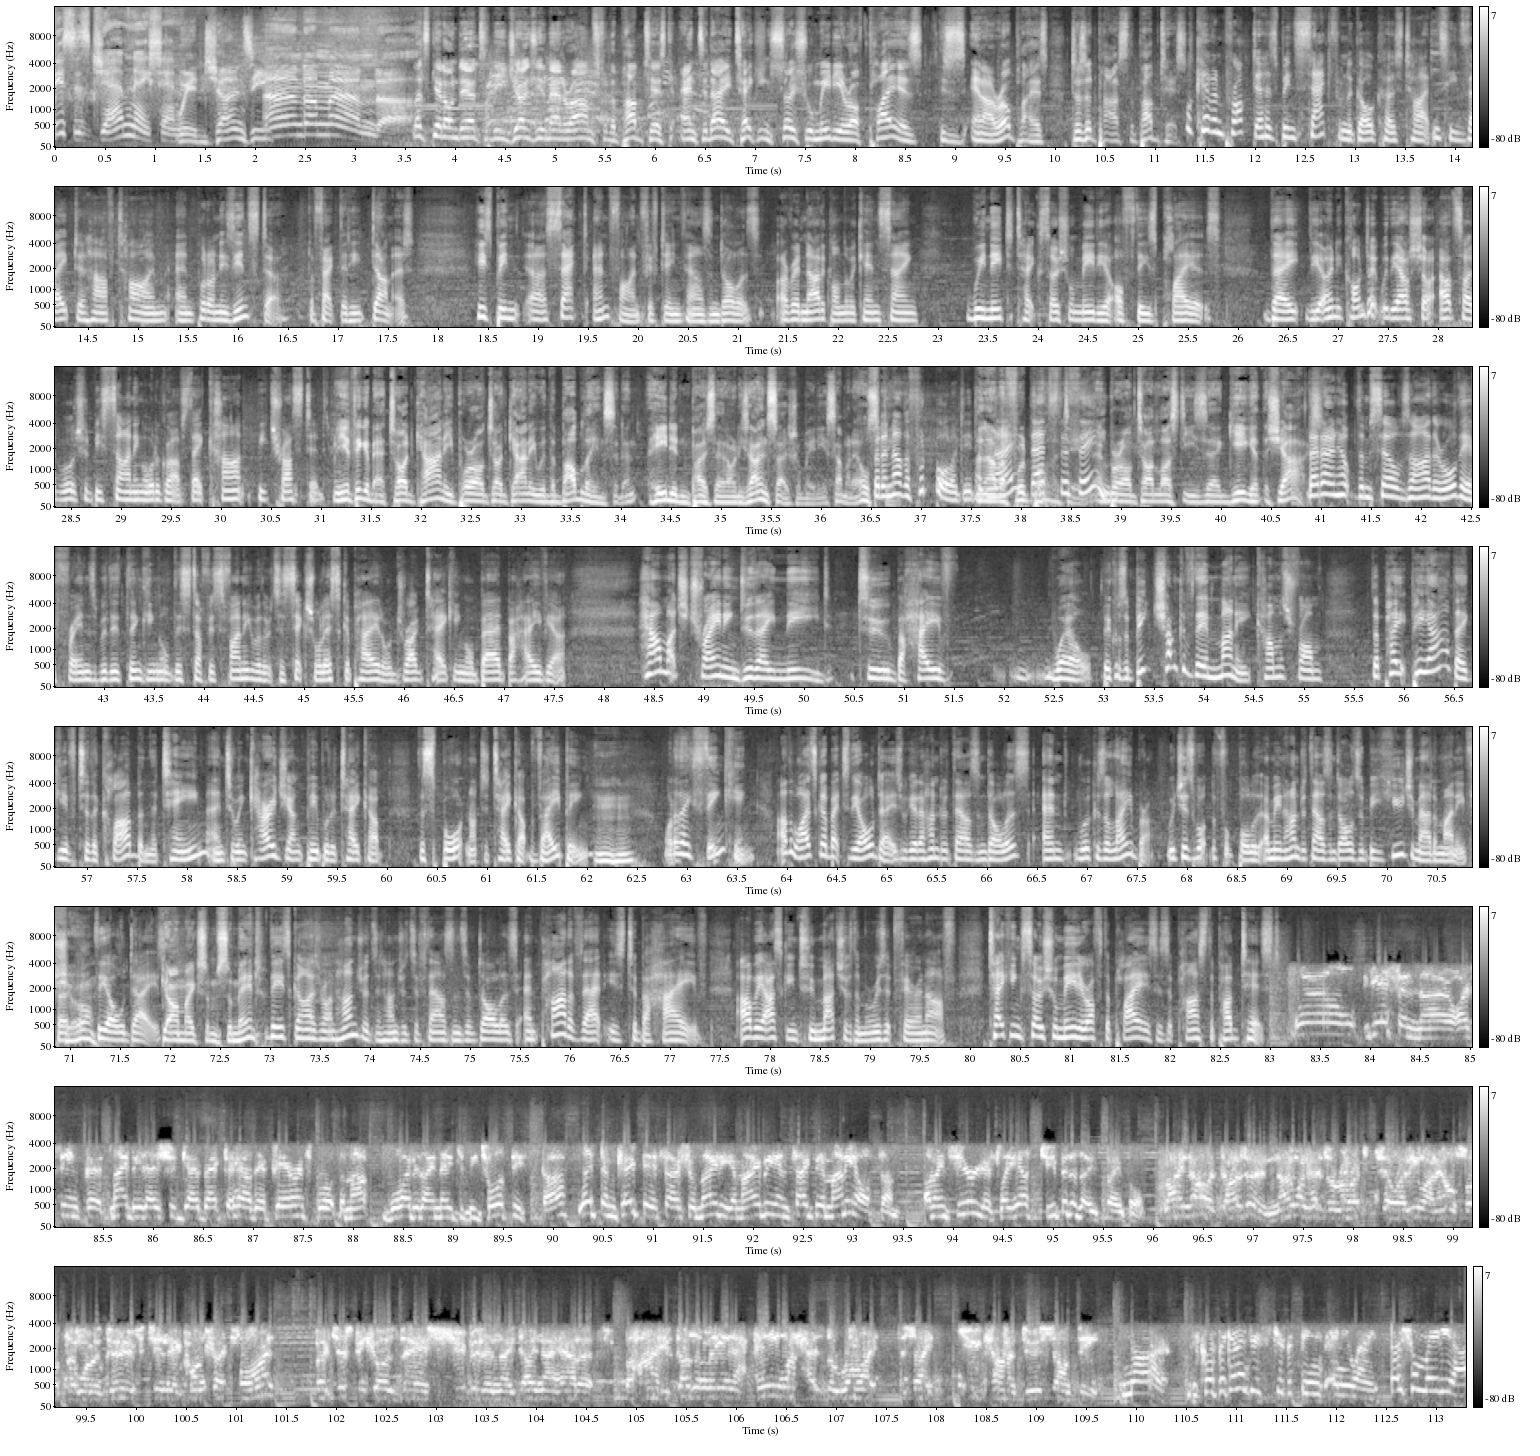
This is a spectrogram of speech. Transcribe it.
This is Jam Nation. with Jonesy and Amanda. Let's get on down to the Jonesy and Amanda Arms for the pub test. And today, taking social media off players, this is NRL players, does it pass the pub test? Well, Kevin Proctor has been sacked from the Gold Coast Titans. He vaped at half time and put on his Insta the fact that he'd done it. He's been uh, sacked and fined $15,000. I read an article on the weekend saying we need to take social media off these players. They, the only contact with the outside world should be signing autographs. They can't be trusted. When you think about Todd Carney, poor old Todd Carney with the bubbly incident, he didn't post that on his own social media. Someone else But did. another footballer did, Another they? footballer That's the did. thing. And poor old Todd lost his uh, gig at the Sharks. They don't help themselves either or their friends with it thinking all this stuff is funny, whether it's a sexual escapade or drug taking or bad behaviour. How much training do they need to behave well? Because a big chunk of their money comes from the PR they give to the club and the team and to encourage young people to take up the sport, not to take up vaping. Mm-hmm. What are they thinking? Otherwise, go back to the old days. We get $100,000 and work as a labourer, which is what the football I mean, $100,000 would be a huge amount of money for Sure. the old days. Go and make some cement. These guys are on hundreds and hundreds of thousands of dollars, and part of that is to behave. Are we asking too much of them, or is it fair enough? Taking social media off the players, is it past the pub test? Yes and no. I think that maybe they should go back to how their parents brought them up. Why do they need to be taught this stuff? Let them keep their social media, maybe, and take their money off them. I mean, seriously, how stupid are these people? Mate, no, it doesn't. No one has the right to tell anyone else what they want to do. If it's in their contract, fine. But just because they're stupid and they don't know how to behave doesn't mean that anyone has the right to say you can't do something. No, because they're going to do stupid things anyway. Social media,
